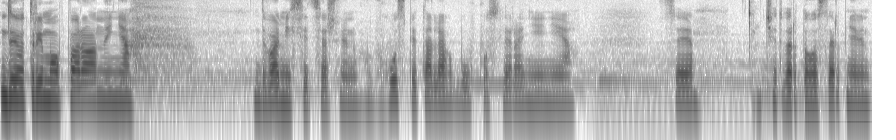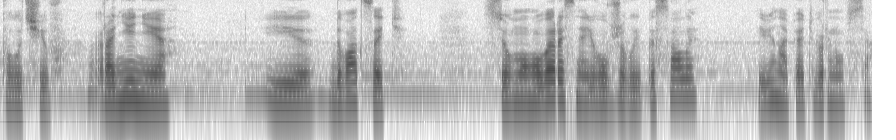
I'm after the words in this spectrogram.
де отримав поранення. Два місяці ж він в госпіталях був після ранення. Це 4 серпня він отримав ранення і 27 вересня його вже виписали, і він опять вернувся.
